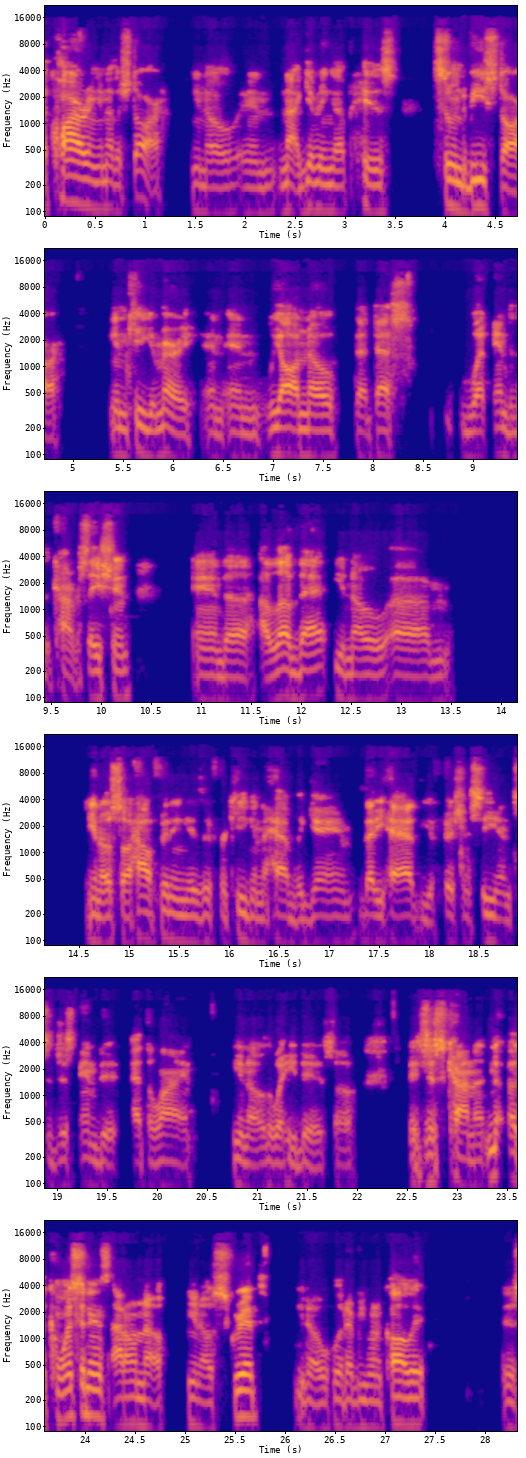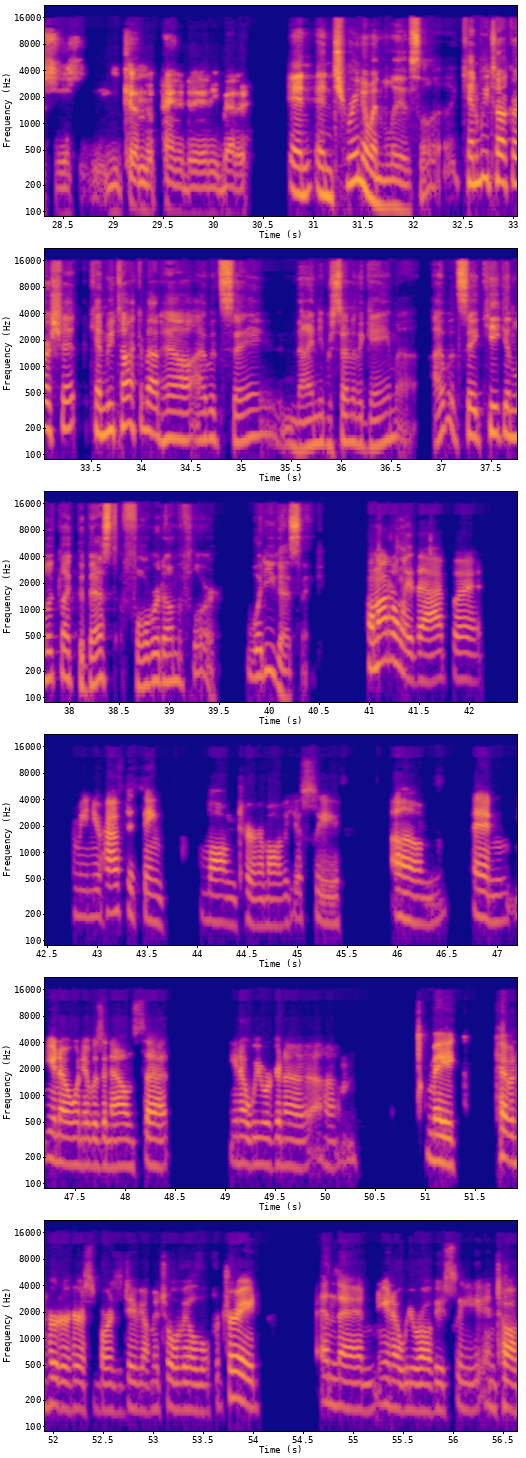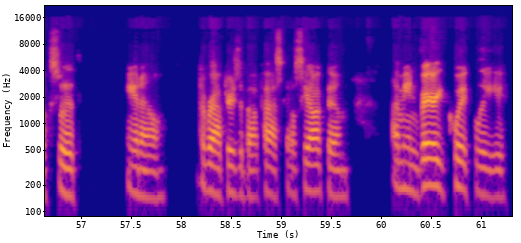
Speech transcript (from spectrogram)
acquiring another star, you know, and not giving up his soon to be star in Keegan Murray. And, and we all know that that's what ended the conversation. And uh, I love that, you know. Um, you know, so how fitting is it for Keegan to have the game that he had, the efficiency, and to just end it at the line, you know, the way he did. So it's just kind of a coincidence. I don't know. You know, script, you know, whatever you want to call it. It's just you couldn't have painted it any better. And and Torino and Liz, uh, can we talk our shit? Can we talk about how I would say ninety percent of the game? Uh, I would say Keegan looked like the best forward on the floor. What do you guys think? Well, not only that, but I mean, you have to think long term, obviously. Um, and you know, when it was announced that you know we were gonna um, make Kevin Huerter, Harrison Barnes, and Davion Mitchell available for trade, and then you know we were obviously in talks with you know the Raptors about Pascal Siakam I mean, very quickly,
